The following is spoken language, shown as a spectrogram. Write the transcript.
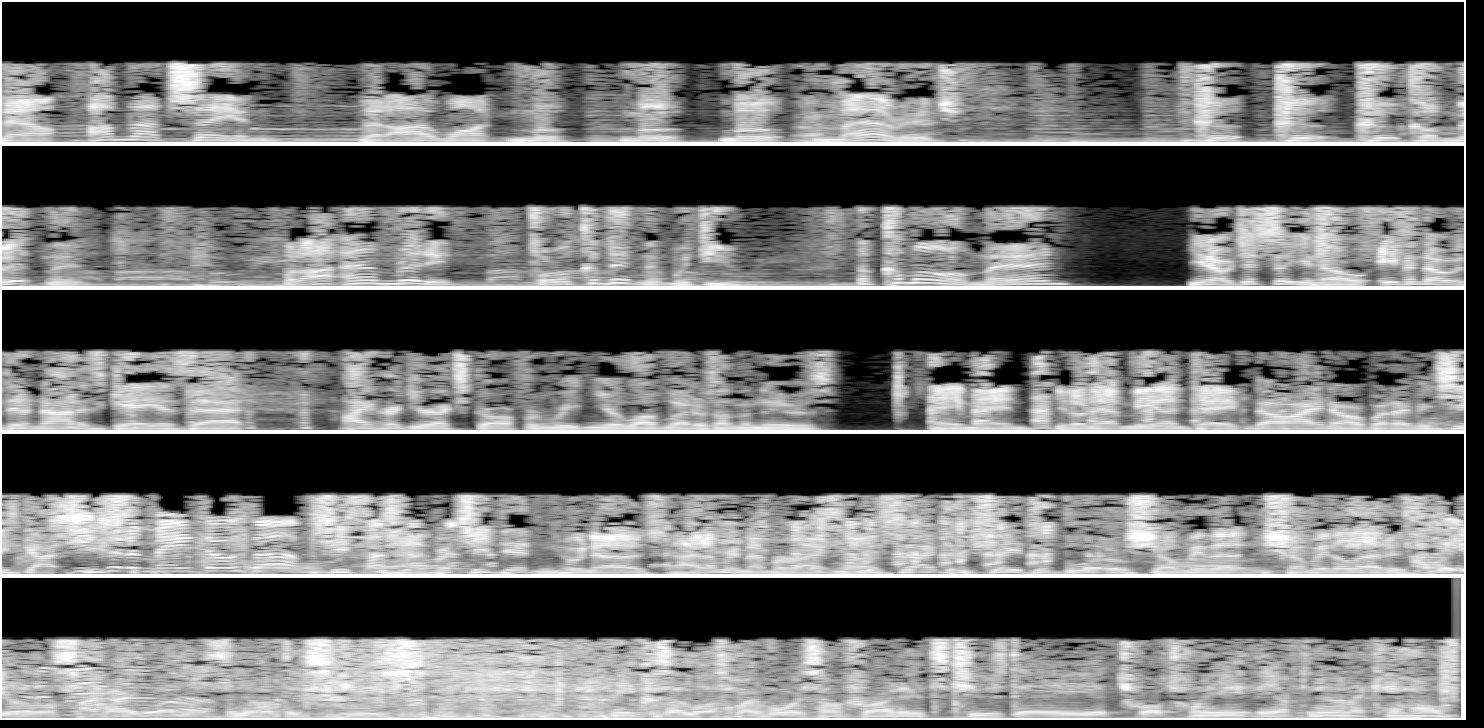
now, I'm not saying that I want m m m marriage, commitment, but I am ready for a commitment with you. Now, come on, man. You know, just so you know, even though they're not as gay as that, I heard your ex-girlfriend reading your love letters on the news. Hey, man, you don't have me on tape. No, I know, but I mean, she's got... She could have made those up. She's, but she didn't. Who knows? I don't remember right now. Beside them shades of blue. Show me the show me the letters. I bet you're a little surprised by this, and you'll have to excuse me because I lost my voice on Friday. It's Tuesday at 12:28 in the afternoon. I came home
